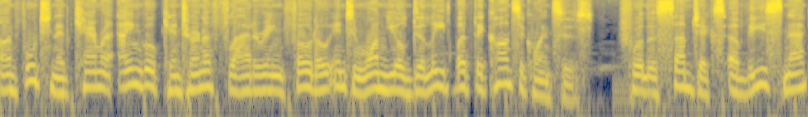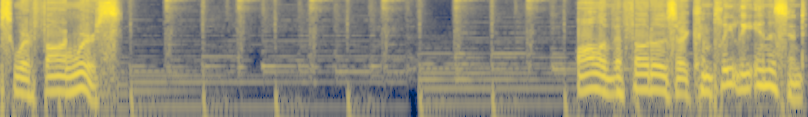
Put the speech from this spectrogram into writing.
unfortunate camera angle can turn a flattering photo into one you'll delete but the consequences, for the subjects of these snaps were far worse. All of the photos are completely innocent,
